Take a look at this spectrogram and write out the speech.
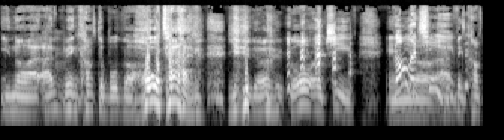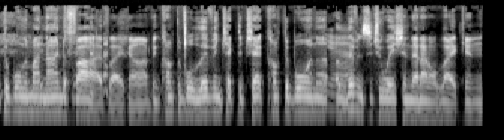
You know, I, I've Mhm. been comfortable the whole time. You know, goal achieved. And, Goal you know, I've been comfortable in my nine to five. Like uh, I've been comfortable living check to check, comfortable in a, Yeah. a living situation that I don't like, and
